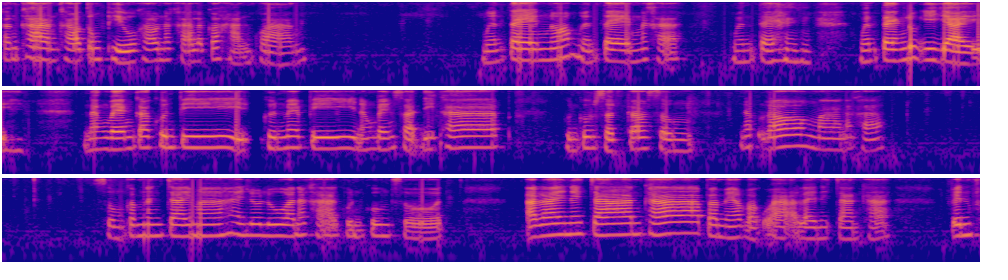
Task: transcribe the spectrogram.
ข้างๆเขาตรงผิวเขานะคะ แล้วก็หั่นขวาง เหมือนแตงเนาะเหมือนแตงนะคะ เหมือนแตง เหมือนแตงลูกใหญ่ๆนางแบงก์ก็คุณปี คุณแม่ปีน้องแบงก์สวัสดีครับ คุณกุ้งสดก็ส่ง นักร้องมานะคะ ส่งกำลังใจมาให้รัวๆนะคะ คุณกุ้งสด อะไรในจานคะป้าแมวบอกว่าอะไรในจานคะเป็นฝ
